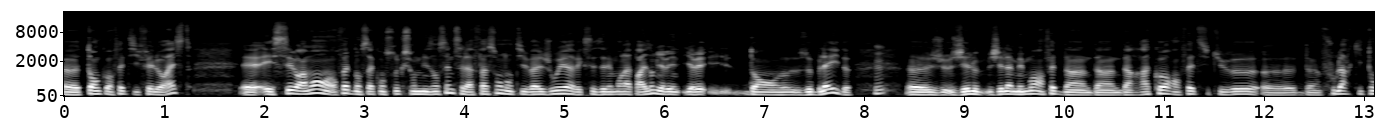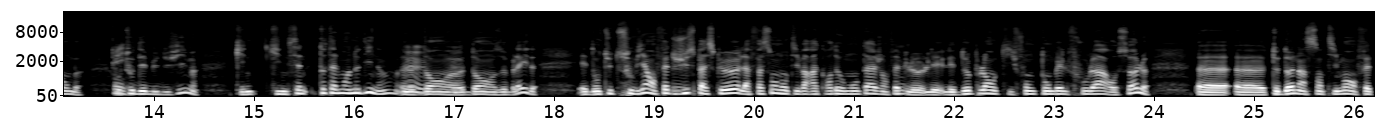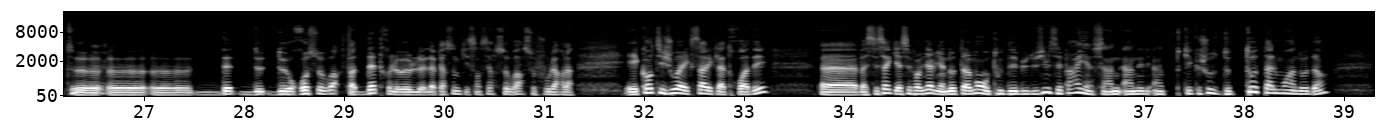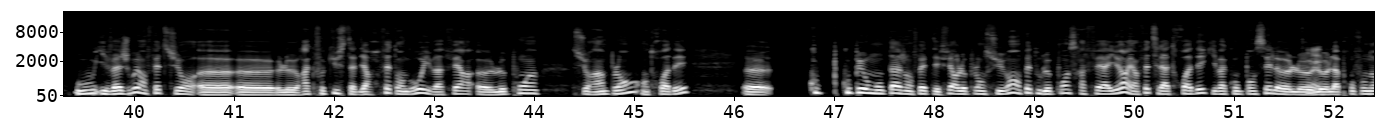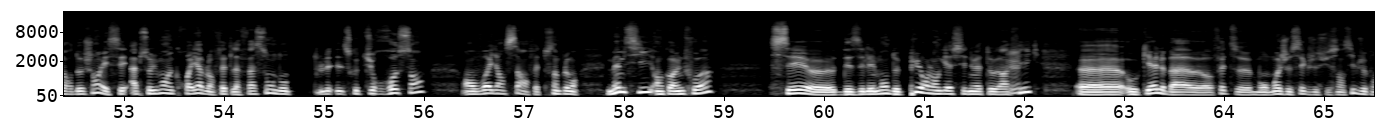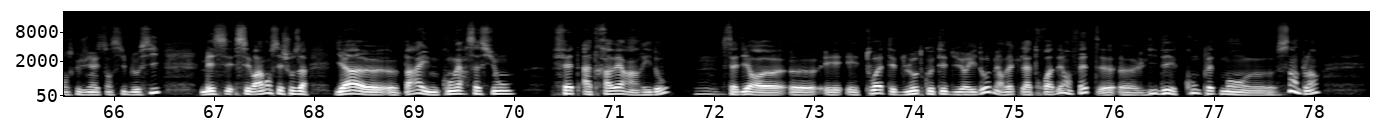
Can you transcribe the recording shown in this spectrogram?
euh, tant qu'en fait il fait le reste. Et, et c'est vraiment, en fait, dans sa construction de mise en scène, c'est la façon dont il va jouer avec ces éléments-là. Par exemple, il y avait, il y avait dans The Blade, Mm. euh, j'ai la mémoire en fait d'un- raccord, en fait, si tu veux, euh, d'un foulard qui tombe au Oui. tout début du film, qui, qui est une scène totalement anodine hein, euh, Mm, dans, mm. euh, dans The Blade, et dont tu te souviens en fait juste parce que la façon dont il va raccorder au montage en fait le- les, les deux plans qui font tomber le foulard au sol euh, euh, te donne un sentiment en fait euh, euh, euh, d'être- de, de recevoir, enfin d'être la personne qui est censée recevoir ce foulard là. Et quand il joue avec ça avec la 3D. euh, bah, c'est ça qui est assez formidable. Il y a notamment au tout début du film, c'est pareil, c'est un, un- un- quelque chose de totalement anodin où il va jouer en fait sur euh, euh, le rack focus, c'est-à-dire en fait en gros il va faire le point sur un plan en 3D. euh, coup- couper au montage en fait et faire le plan suivant en fait où le point sera fait ailleurs et en fait c'est la 3D qui va compenser le- le- Ouais. le- la profondeur de champ et c'est absolument incroyable en fait la façon dont ce que tu ressens en voyant ça en fait tout simplement même si encore une fois c'est euh, des éléments de pur langage cinématographique euh, auxquels bah euh, en fait bon moi je sais que je suis sensible je pense que Julien est sensible aussi mais c'est vraiment ces choses là il y a pareil une conversation faite à travers un rideau. Hmm. c'est-à-dire, et, et toi, tu es de l'autre côté du rideau, mais avec la 3D, en fait, l'idée est complètement simple, hein,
